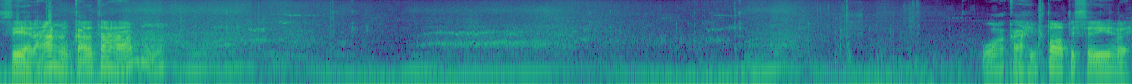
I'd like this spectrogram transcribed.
Será? A arrancada tá rápida, não. Porra, carrinho top esse aí, velho.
